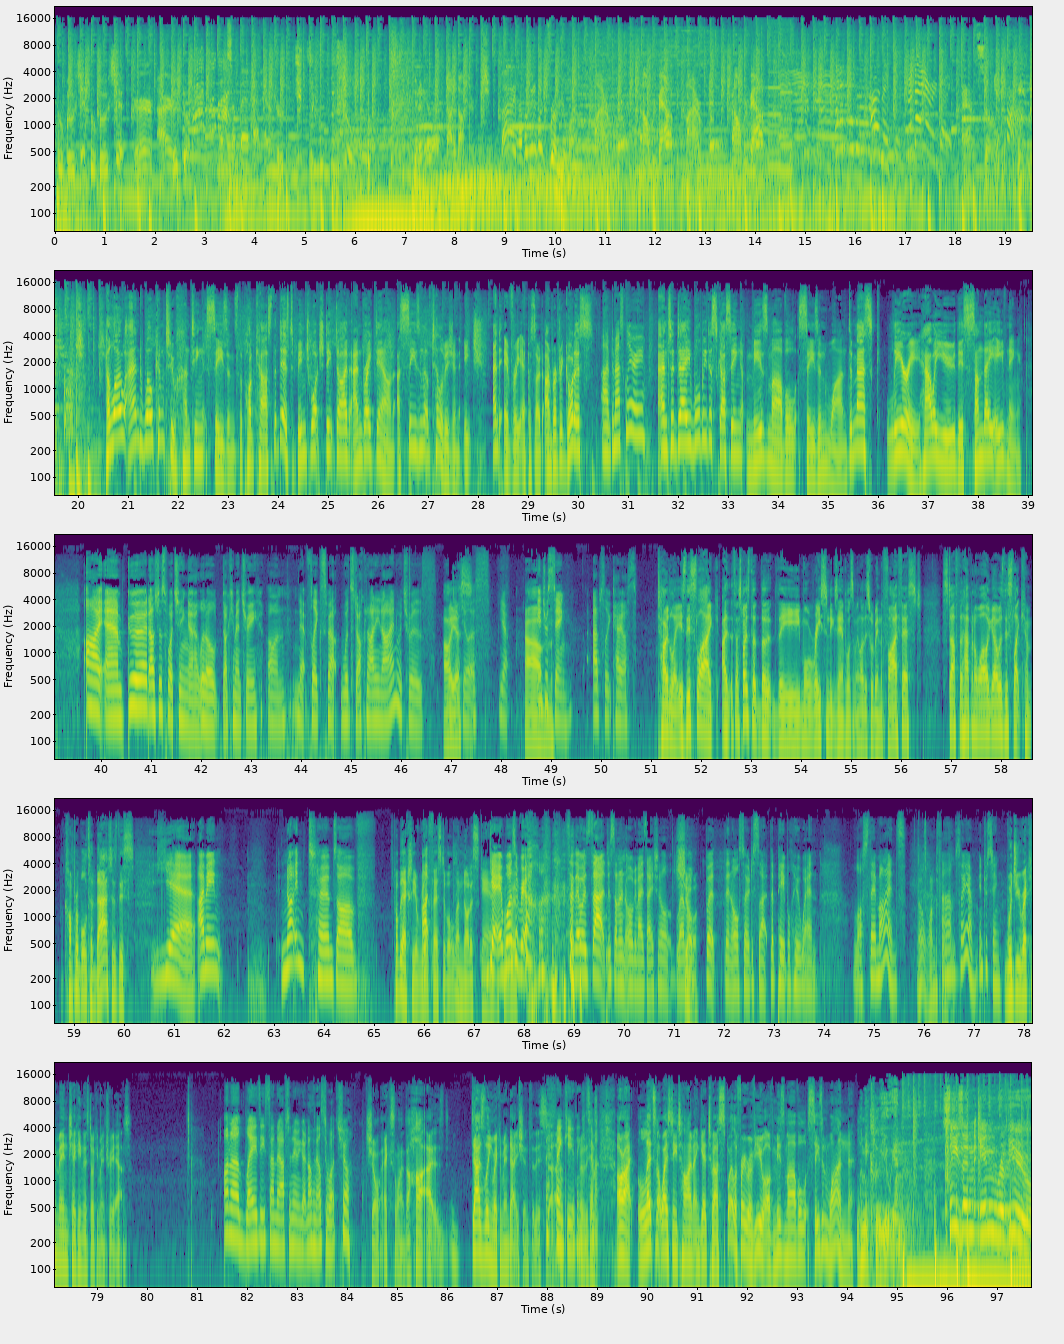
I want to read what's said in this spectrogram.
Sit, boo boo, sit, boo boo, sit. Grr, arr. Good dog. That's some bad hat hair. It's a cool show. Get any of that? Not a doctor. Bye, have a beautiful formula. Number out. Number out. Hi, Mason. Good night, everybody. Absolutely. Hello and welcome to Hunting Seasons, the podcast that dares to binge watch, deep dive, and break down a season of television each and every episode. I'm Broderick Gordis, I'm Damask Leary. and today we'll be discussing Ms. Marvel Season 1. Damask Leary, how are you this Sunday evening? I am good. I was just watching a little documentary on Netflix about Woodstock 99, which was Oh, yes. ridiculous. Yep. Um, Interesting. Absolute chaos. Totally. Is this like, I, I suppose the, the, the more recent example of something like this would have been the Fyre Fest stuff that happened a while ago. Is this like com- comparable to that? Is this. Yeah. I mean, not in terms of. It's probably actually a real I- festival and not a scam. Yeah, it was a real. so there was that just on an organizational level. Sure. But then also just like the people who went lost their minds. Oh, wonderful. Um, so yeah, interesting. Would you recommend checking this documentary out? On a lazy Sunday afternoon, we got nothing else to watch. Sure. Sure, excellent. A hi- uh, dazzling recommendation for this. Uh, Thank you, thank you so is. much. All right, let's not waste any time and get to our spoiler-free review of Ms. Marvel season one. Let me clue you in. Season in review.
